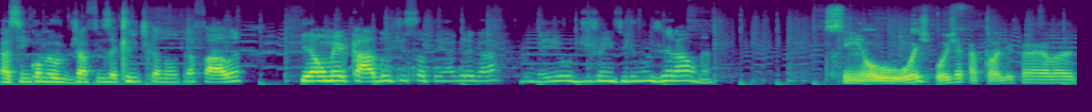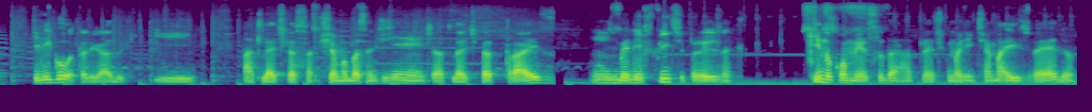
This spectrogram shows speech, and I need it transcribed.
assim como eu já fiz a crítica na outra fala, que é um mercado que só tem a agregar no meio de Joinville no geral, né? Sim, hoje, hoje a Católica, ela se ligou, tá ligado? E a Atlética chama bastante gente, a Atlética traz um benefício pra eles, né? Que no começo da Atlética, como a gente é mais velho,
